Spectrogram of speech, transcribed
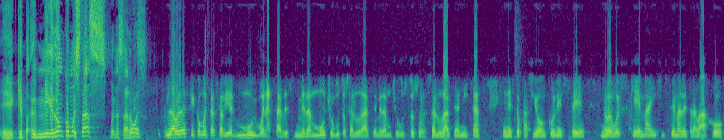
Eh, eh, Miguelón, ¿cómo estás? Buenas tardes. La verdad es que, ¿cómo estás, Javier? Muy buenas tardes. Me da mucho gusto saludarte, me da mucho gusto saludarte, Anita, en esta ocasión con este nuevo esquema y sistema de trabajo,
